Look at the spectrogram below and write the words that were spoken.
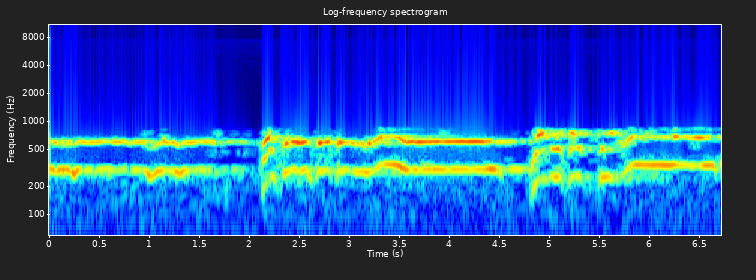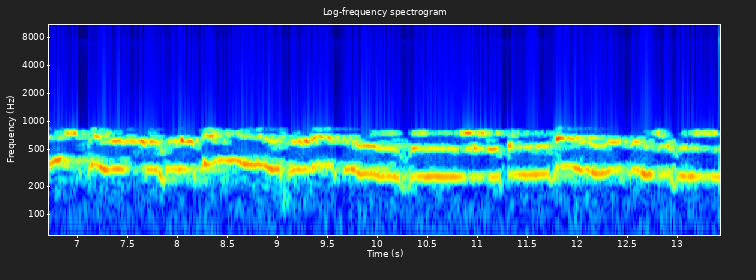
منها وأهلها فسوف تعلمون لقد كأن أيديكم وأرجلكم من خلافهم ثم لأسلبنكم أجمعين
